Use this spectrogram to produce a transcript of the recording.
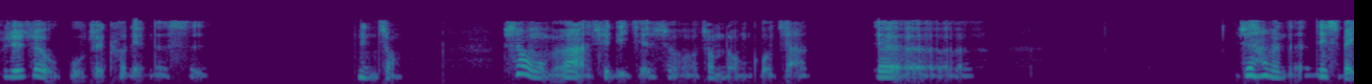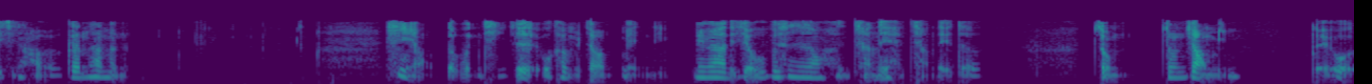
我觉得最无辜、最可怜的是民众。虽然我没办法去理解说中东国家，呃，就是他们的历史背景好了，跟他们信仰的问题，这我可能比较没理没办法理解。我不是那种很强烈、很强烈的宗宗教迷，对我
